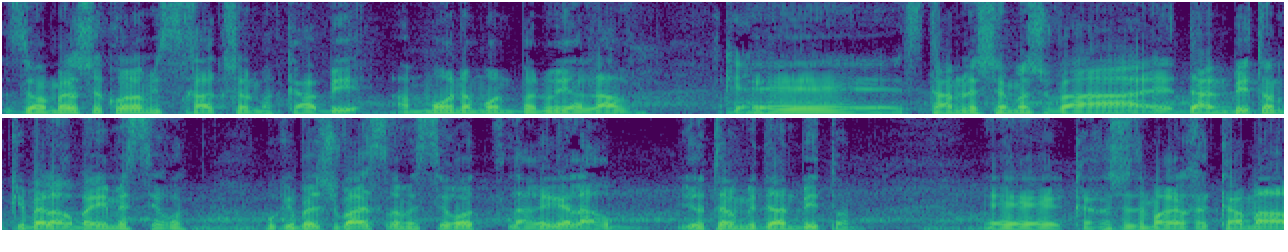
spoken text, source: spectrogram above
זה אומר שכל המשחק של מכבי המון המון בנוי עליו. כן. אה, סתם לשם השוואה, אה, דן ביטון קיבל 40 מסירות. הוא קיבל 17 מסירות לרגל יותר מדן ביטון. אה, ככה שזה מראה לך כמה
